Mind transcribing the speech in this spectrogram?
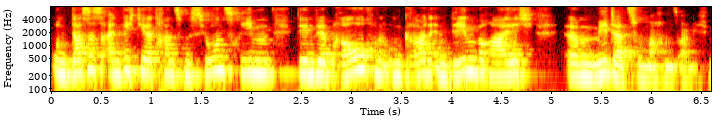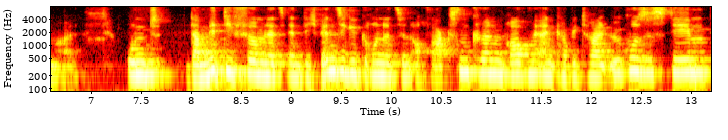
Und das ist ein wichtiger Transmissionsriemen, den wir brauchen, um gerade in dem Bereich ähm, Meter zu machen, sage ich mal. Und damit die Firmen letztendlich, wenn sie gegründet sind, auch wachsen können, brauchen wir ein Kapitalökosystem,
